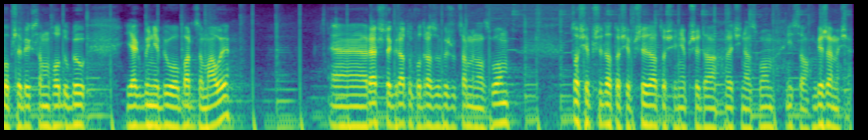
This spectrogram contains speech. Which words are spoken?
bo przebieg samochodu był jakby nie było bardzo mały. E, Resztę gratów od razu wyrzucamy na złom. Co się przyda, to się przyda, co się nie przyda, leci na złom i co, bierzemy się.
